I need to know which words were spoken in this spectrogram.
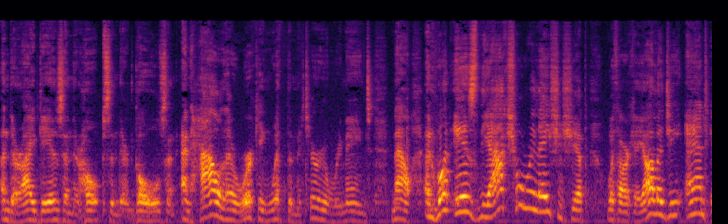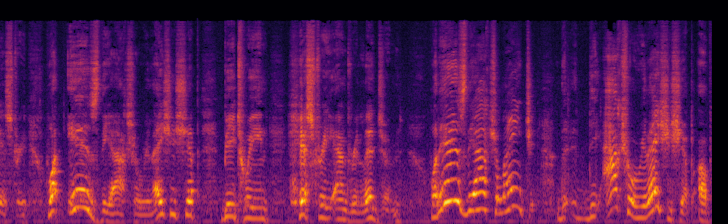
and their ideas and their hopes and their goals and, and how they're working with the material remains now. And what is the actual relationship with archaeology and history? What is the actual relationship between history and religion? What is the actual ancient, the, the actual relationship of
